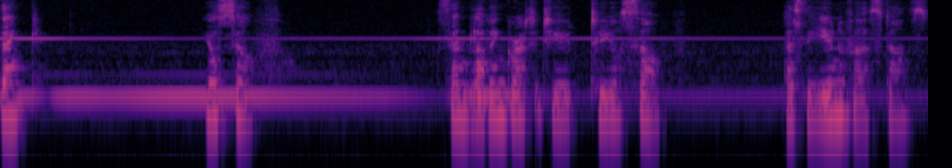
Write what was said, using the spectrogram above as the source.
Thank yourself. Send loving gratitude to yourself as the universe does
